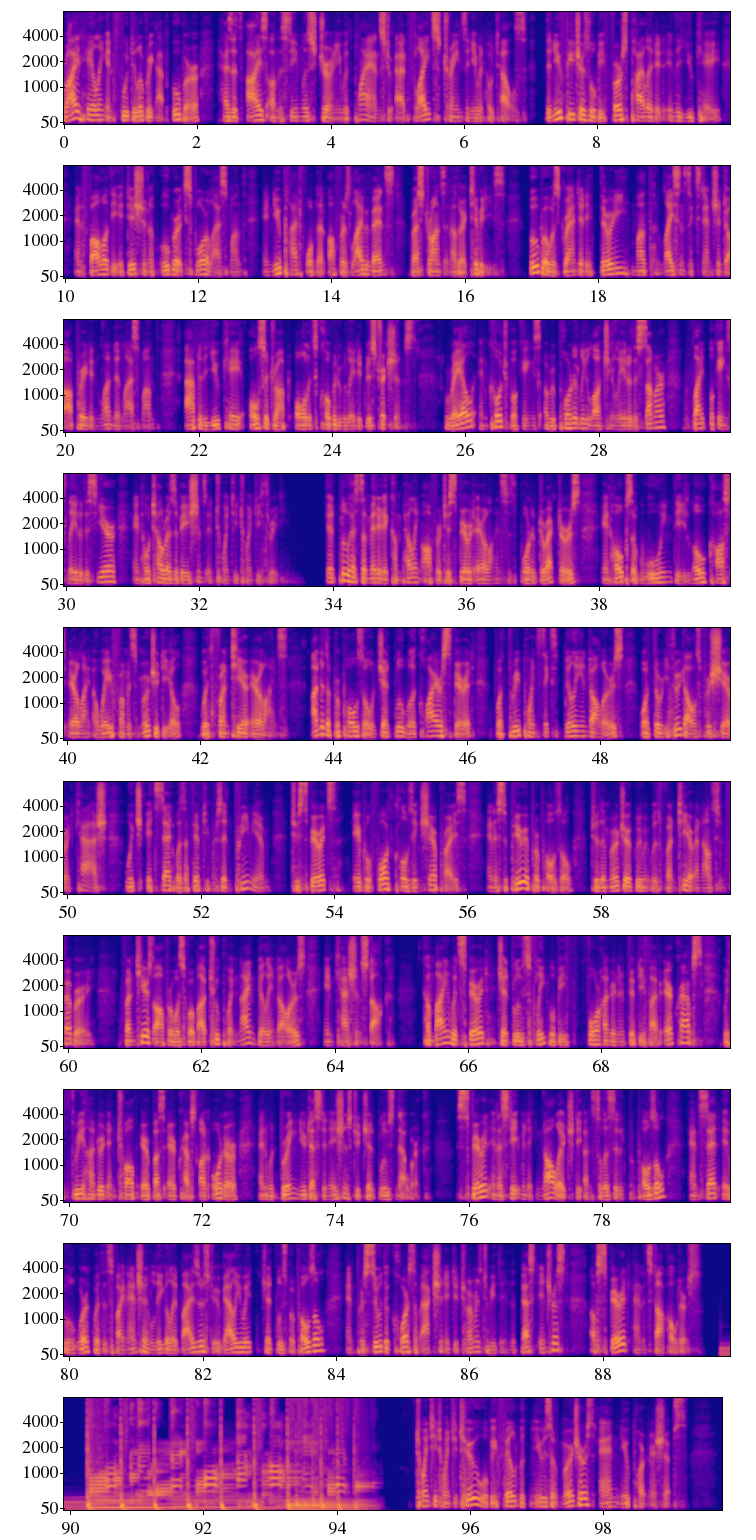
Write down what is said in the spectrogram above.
Ride hailing and food delivery app Uber has its eyes on the seamless journey with plans to add flights, trains, and even hotels. The new features will be first piloted in the UK and follow the addition of Uber Explore last month, a new platform that offers live events, restaurants, and other activities. Uber was granted a 30 month license extension to operate in London last month after the UK also dropped all its COVID related restrictions. Rail and coach bookings are reportedly launching later this summer, flight bookings later this year, and hotel reservations in 2023. JetBlue has submitted a compelling offer to Spirit Airlines' board of directors in hopes of wooing the low cost airline away from its merger deal with Frontier Airlines. Under the proposal, JetBlue will acquire Spirit for $3.6 billion or $33 per share in cash, which it said was a 50% premium to Spirit's April 4th closing share price and a superior proposal to the merger agreement with Frontier announced in February. Frontier's offer was for about $2.9 billion in cash and stock. Combined with Spirit, JetBlue's fleet will be 455 aircrafts with 312 Airbus aircrafts on order and would bring new destinations to JetBlue's network. Spirit, in a statement, acknowledged the unsolicited proposal and said it will work with its financial and legal advisors to evaluate JetBlue's proposal and pursue the course of action it determines to be in the best interest of Spirit and its stockholders. 2022 will be filled with news of mergers and new partnerships.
